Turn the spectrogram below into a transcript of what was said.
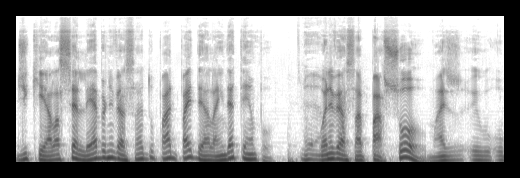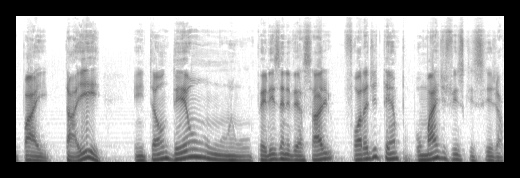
de que ela celebre o aniversário do pai, do pai dela, ainda é tempo. É. O aniversário passou, mas o, o pai tá aí, então dê um, um feliz aniversário fora de tempo. Por mais difícil que seja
